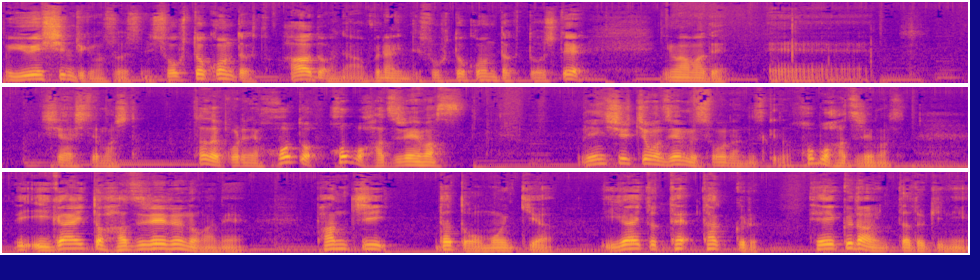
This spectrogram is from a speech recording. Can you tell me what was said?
USC の時もそうですね。ソフトコンタクトハードはね危ないんでソフトコンタクトをして今まで、えー試合してました。ただこれねほとほぼ外れます。練習中も全部そうなんですけどほぼ外れます。で意外と外れるのがねパンチだと思いきや意外とタックルテイクダウン行った時に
